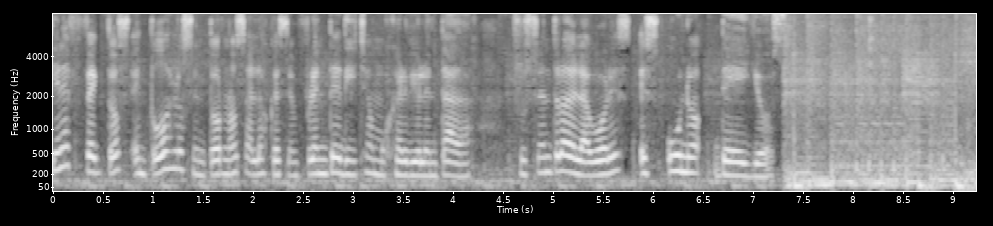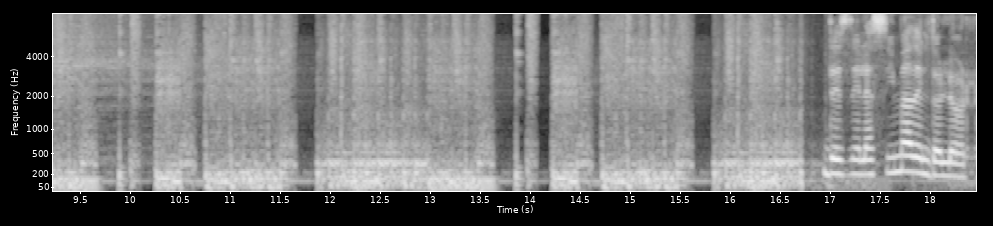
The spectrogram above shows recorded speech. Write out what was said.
tiene efectos en todos los entornos a los que se enfrente dicha mujer violentada. Su centro de labores es uno de ellos. Desde la cima del dolor,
